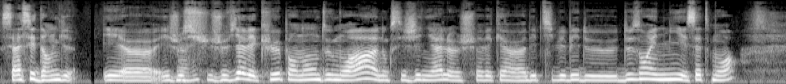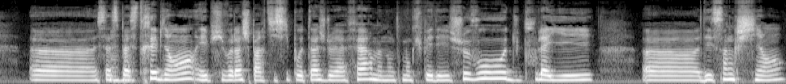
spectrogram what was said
c'est assez dingue. Et, euh, et je suis je vis avec eux pendant deux mois, donc c'est génial. Je suis avec des petits bébés de deux ans et demi et sept mois. Ça se mhm. passe très bien et puis voilà, je participe aux tâches de la ferme, donc m'occuper des chevaux, du poulailler, des cinq chiens.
